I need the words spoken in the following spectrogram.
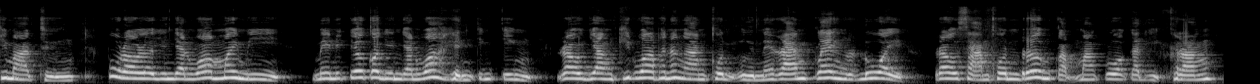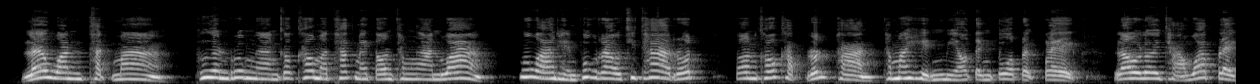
ที่มาถึง พวกเราเลยยืนยันว่าไม่มีเมเนเจอร์ก็ยืนยันว่าเห็นจริงๆ เรายังคิดว่าพนักงานคนอื่นในร้านแกล้งด้วย เราสามคนเริ่มกลับมากลัวกันอีกครั้ง และวันถัดมา เพื่อนร่วมงานก็เข้ามาทักในตอนทำงานว่า เมื่อวานเห็นพวกเราที่ท่ารถ ตอนเขาขับรถผ่านทำไมเห็นเหมียวแต่งตัวแปลกๆ เราเลยถามว่าแปลก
